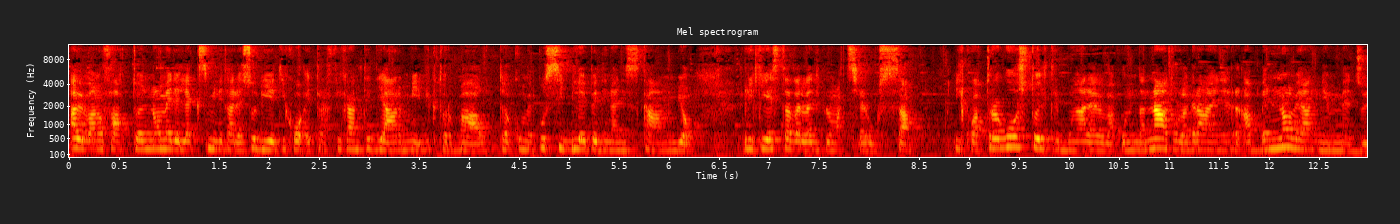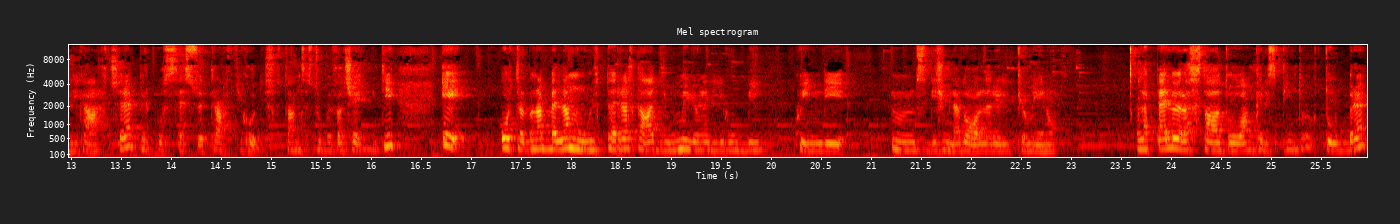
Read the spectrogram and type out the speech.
avevano fatto il nome dell'ex militare sovietico e trafficante di armi Viktor Baut come possibile pedina di scambio richiesta dalla diplomazia russa. Il 4 agosto il tribunale aveva condannato la Greiner a ben 9 anni e mezzo di carcere per possesso e traffico di sostanze stupefacenti e oltre ad una bella multa in realtà di un milione di rubi, quindi 16.000 dollari più o meno. L'appello era stato anche respinto a ottobre,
